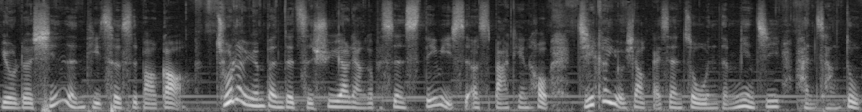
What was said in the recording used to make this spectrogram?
有了新人体测试报告。除了原本的只需要两个 percent Stevies，二十八天后即可有效改善皱纹的面积和长度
